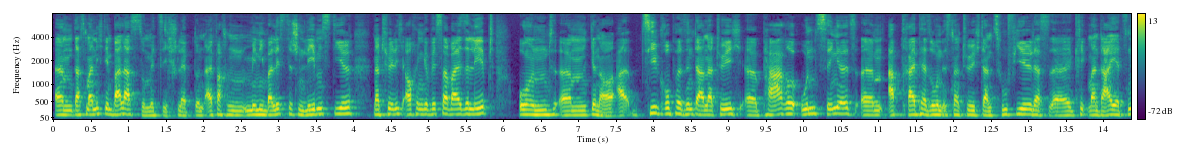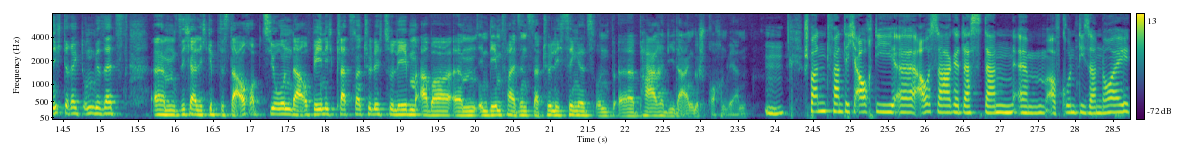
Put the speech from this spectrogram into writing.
ähm, dass man nicht den Ballast so mit sich schleppt und einfach einen minimalistischen Lebensstil natürlich auch in gewisser Weise lebt. Und ähm, genau, Zielgruppe sind da natürlich äh, Paare und Singles. Ähm, ab drei Personen ist natürlich dann zu viel. Das äh, kriegt man da jetzt nicht direkt umgesetzt. Ähm, sicherlich gibt es da auch Optionen, da auf wenig Platz natürlich zu leben, aber ähm, in dem Fall sind es natürlich Singles und äh, Paare, die da angesprochen werden. Mhm. Spannend fand ich auch die äh, Aussage, dass dann ähm, aufgrund dieser neu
